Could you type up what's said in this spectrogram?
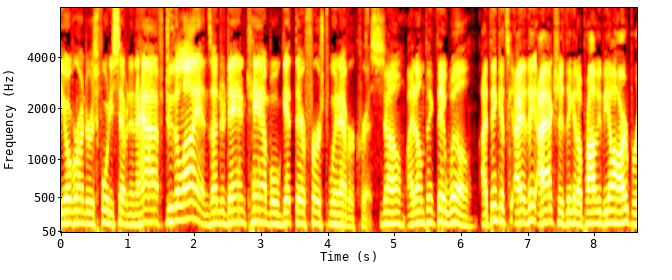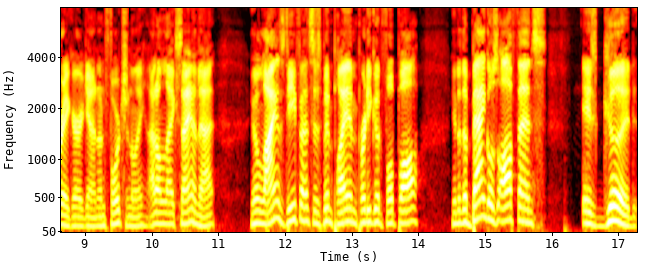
The over under is 47 and a half. Do the Lions under Dan Campbell get their first win ever, Chris? No, I don't think they will. I think it's I think I actually think it'll probably be a heartbreaker again, unfortunately. I don't like saying that. You know, Lions defense has been playing pretty good football. You know, the Bengals offense is good,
